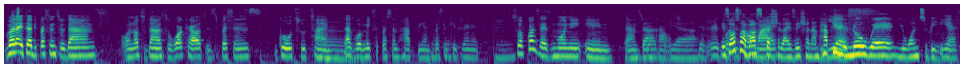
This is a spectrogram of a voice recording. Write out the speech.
whether I tell the person to dance or not to dance or work out is the person's go to time. That's what makes a person happy and the person keeps doing it. So of course there's money in dance That, workouts. yeah. There- there is, it's also not about specialization. I'm happy Yes. you know where you want to be. Yes,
